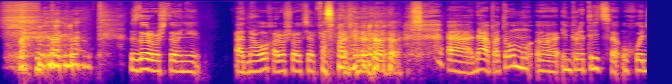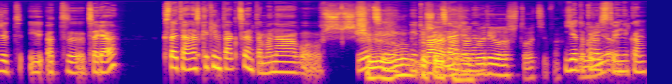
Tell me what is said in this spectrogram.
Здорово, что они одного хорошего актера позвали. А, Да, потом э, императрица уходит от э, царя. Кстати, она с каким-то акцентом. Она в Швеции ну, или она она Швейцарии. же да. говорила, что, типа... Еду к родственникам.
